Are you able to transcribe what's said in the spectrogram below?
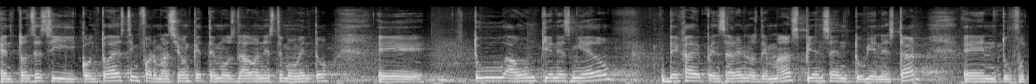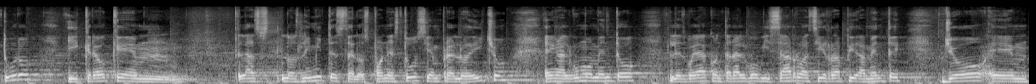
Entonces, si con toda esta información que te hemos dado en este momento, eh, tú aún tienes miedo, deja de pensar en los demás, piensa en tu bienestar, en tu futuro y creo que... Los límites te los pones tú, siempre lo he dicho. En algún momento les voy a contar algo bizarro así rápidamente. Yo em,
